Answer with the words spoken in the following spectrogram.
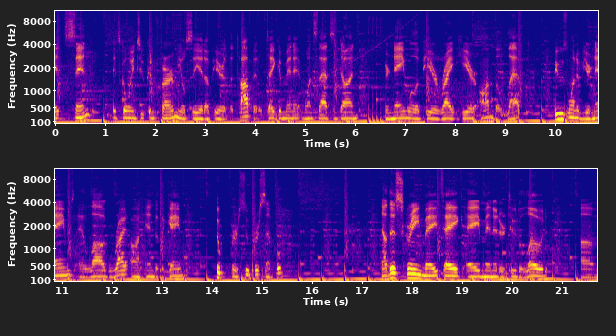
Hit send. It's going to confirm. You'll see it up here at the top. It'll take a minute. Once that's done, your name will appear right here on the left. Choose one of your names and log right on into the game. Super, super simple. Now this screen may take a minute or two to load um,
